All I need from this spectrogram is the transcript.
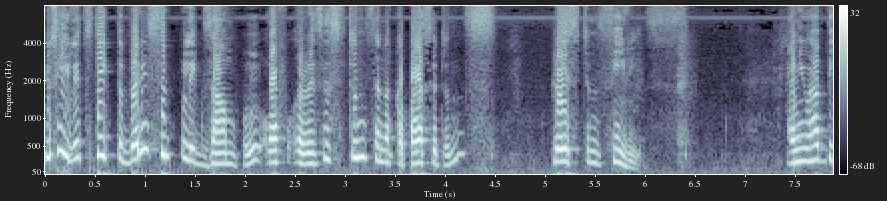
you see let us take the very simple example of a resistance and a capacitance placed in series and you have the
